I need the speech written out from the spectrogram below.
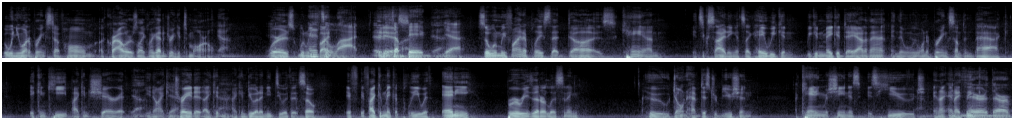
but when you want to bring stuff home a crowler's like well, i got to drink it tomorrow Yeah. whereas when we it's find a lot. it it's is. a big, Yeah. yeah. so when we find a place that does can, it's exciting. It's like, hey, we can we can make a day out of that, and then when we want to bring something back, it can keep. I can share it. Yeah. You know, I can Yeah. trade it. I can I can do what I need to with it. So if if I can make a plea with any breweries that are listening, who don't have distribution, a canning machine is is huge. And I and I think there there are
